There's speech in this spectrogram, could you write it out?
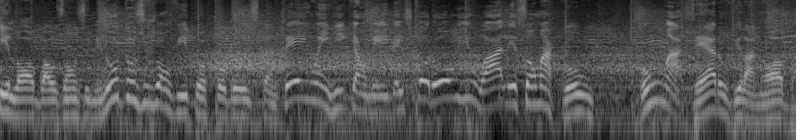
e logo aos 11 minutos, o João Vitor cobrou o escanteio, o Henrique Almeida escorou e o Alisson marcou. 1 a 0 Vila Nova.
